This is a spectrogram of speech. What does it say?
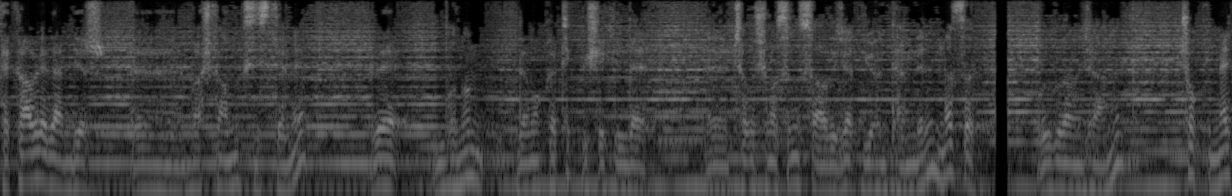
tekabül eden bir e, başkanlık sistemi ve bunun demokratik bir şekilde e, çalışmasını sağlayacak yöntemlerin nasıl uygulanacağını çok net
